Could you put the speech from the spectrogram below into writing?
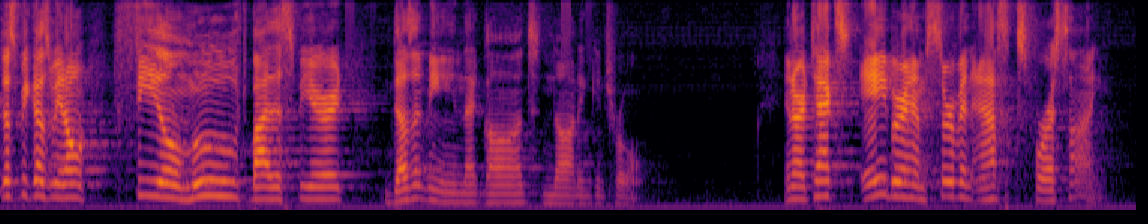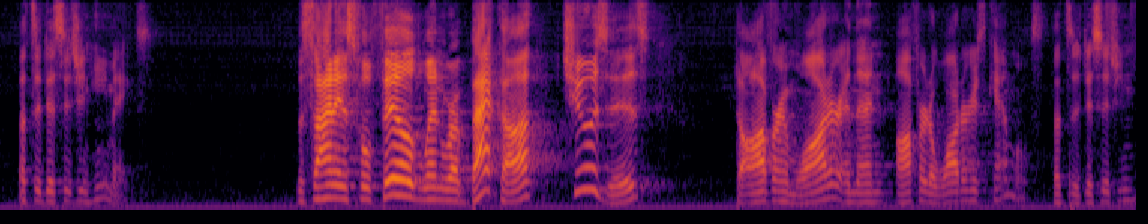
Just because we don't feel moved by the Spirit doesn't mean that God's not in control. In our text, Abraham's servant asks for a sign. That's a decision he makes. The sign is fulfilled when Rebekah chooses to offer him water and then offer to water his camels. That's a decision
